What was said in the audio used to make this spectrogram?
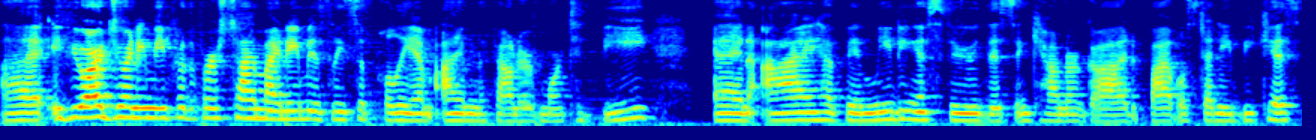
Uh, if you are joining me for the first time, my name is Lisa Pulliam. I am the founder of More to Be, and I have been leading us through this Encounter God Bible study because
